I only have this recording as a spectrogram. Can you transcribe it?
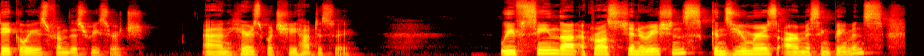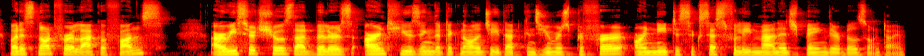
takeaways from this research. And here's what she had to say. We've seen that across generations, consumers are missing payments, but it's not for a lack of funds. Our research shows that billers aren't using the technology that consumers prefer or need to successfully manage paying their bills on time.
